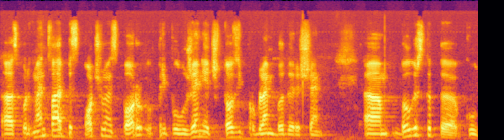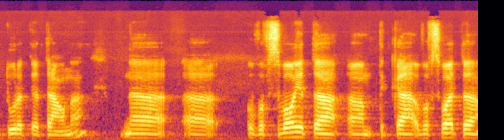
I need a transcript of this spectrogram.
А, според мен това е безпочвен спор при положение, че този проблем бъде решен. Българската култура театрална в своята, а, така, в своята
